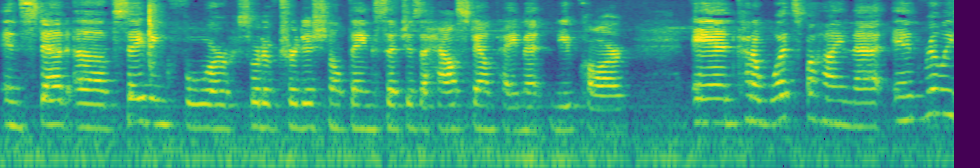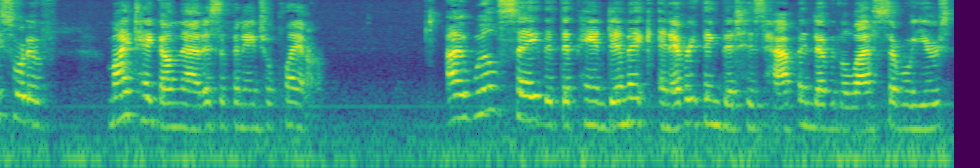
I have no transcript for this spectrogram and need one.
instead of saving for sort of traditional things such as a house down payment, new car, and kind of what's behind that, and really sort of my take on that as a financial planner. I will say that the pandemic and everything that has happened over the last several years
